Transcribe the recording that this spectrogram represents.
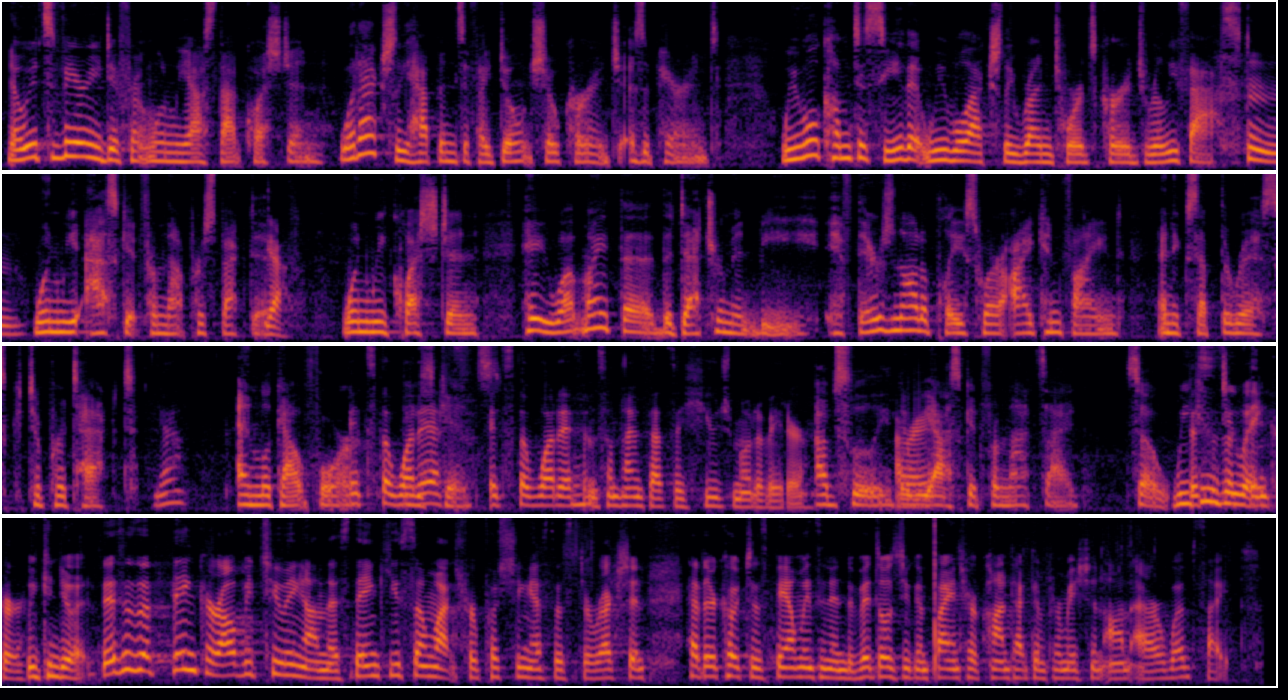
Now, it's very different when we ask that question. What actually happens if I don't show courage as a parent? we will come to see that we will actually run towards courage really fast hmm. when we ask it from that perspective. Yeah. When we question, hey, what might the, the detriment be if there's not a place where I can find and accept the risk to protect yeah. and look out for it's the what these if. kids? It's the what if, mm-hmm. and sometimes that's a huge motivator. Absolutely, that right. we ask it from that side. So we this can do it. Thinker. We can do it. This is a thinker. I'll be chewing on this. Thank you so much for pushing us this direction. Heather coaches families and individuals. You can find her contact information on our website.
